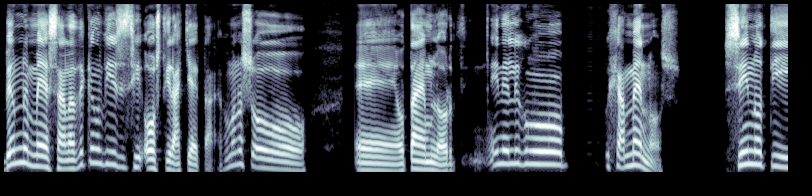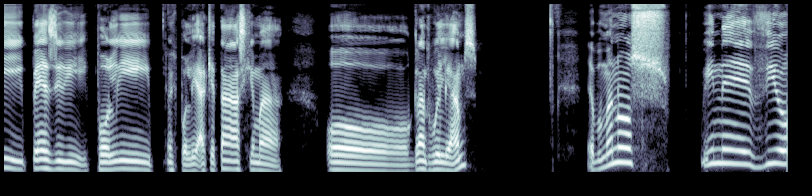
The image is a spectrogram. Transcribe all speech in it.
μπαίνουν μέσα, αλλά δεν κάνουν διέζηση ως τη ρακέτα. Επομένως ο, ε, ο Time Lord είναι λίγο χαμένος. Συν ότι παίζει πολύ, όχι πολύ, αρκετά άσχημα ο Grant Williams. Επομένως είναι δύο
